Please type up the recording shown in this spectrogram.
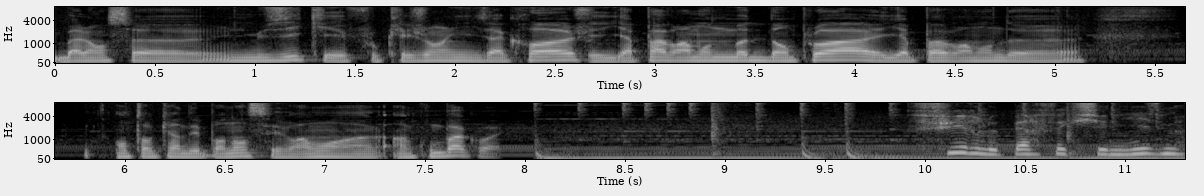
balances euh, une musique et il faut que les gens ils accrochent. Il n'y a pas vraiment de mode d'emploi, il n'y a pas vraiment de. En tant qu'indépendant, c'est vraiment un, combat quoi. Fuir le perfectionnisme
